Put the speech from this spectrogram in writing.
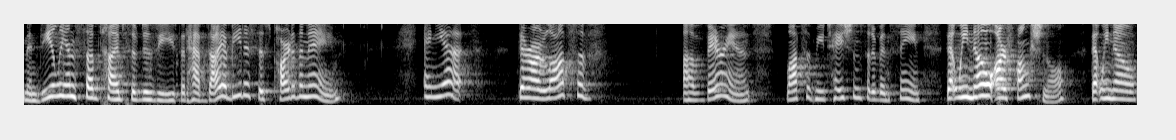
Mendelian subtypes of disease that have diabetes as part of the name, and yet there are lots of, of variants, lots of mutations that have been seen that we know are functional, that we know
